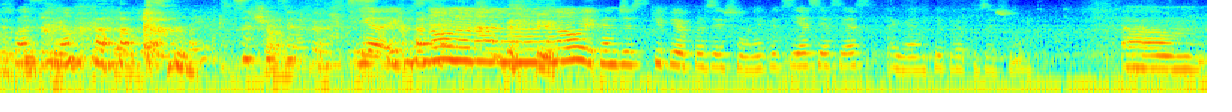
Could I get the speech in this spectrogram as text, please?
No? yeah, if it's no, no, no, no, no, no, no, you can just keep your position. If it's yes, yes, yes, again, keep your position. Um,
